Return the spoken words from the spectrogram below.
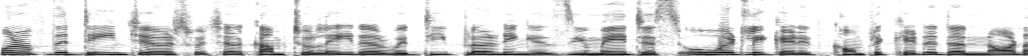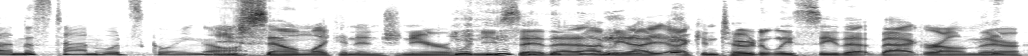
one of the dangers, which I'll come to later with deep learning, is you may just overtly get it complicated and not understand what's going on. you sound like an engineer when you say that i mean I, I can totally see that background there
